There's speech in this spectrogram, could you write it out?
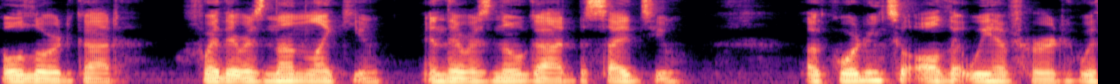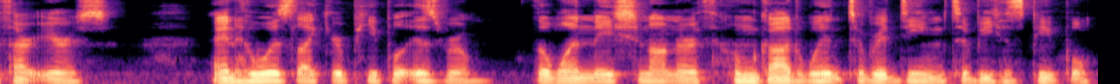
O Lord God, for there is none like you, and there is no God besides you, according to all that we have heard with our ears. And who is like your people Israel, the one nation on earth whom God went to redeem to be his people,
